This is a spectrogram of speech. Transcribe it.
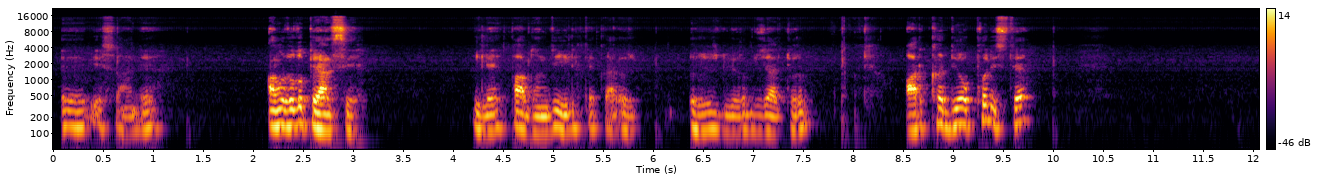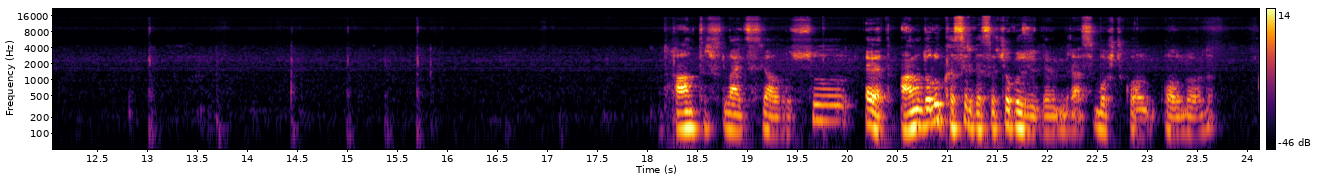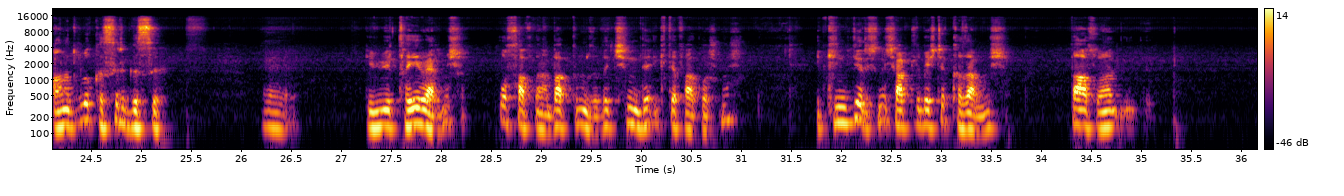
e, bir saniye Anadolu Prensi ile pardon değil tekrar öz, özür diliyorum düzeltiyorum. Arkadiopolis'te Hunter Slides yavrusu. Evet Anadolu kasırgası. Çok özür dilerim biraz boşluk ol- oldu orada. Anadolu kasırgası e, gibi bir tayı vermiş. O safkana baktığımızda da Çin'de iki defa koşmuş. İkinci yarışını şartlı 5'te kazanmış. Daha sonra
